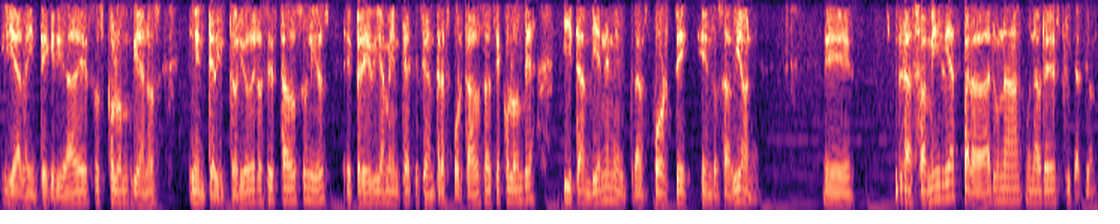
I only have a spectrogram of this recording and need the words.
y a la integridad de esos colombianos en territorio de los Estados Unidos eh, previamente a que sean transportados hacia Colombia y también en el transporte en los aviones. Eh, las familias, para dar una, una breve explicación,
